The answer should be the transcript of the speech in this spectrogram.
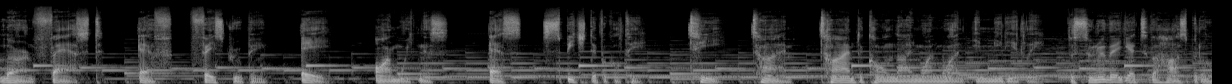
Learn fast. F. Face drooping. A. Arm weakness. S. Speech difficulty. T. Time. Time to call 911 immediately. The sooner they get to the hospital,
